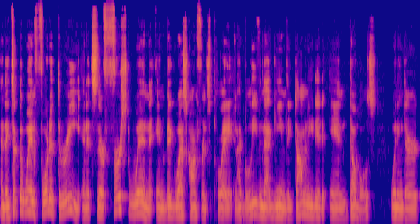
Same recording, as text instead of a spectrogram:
and they took the win 4 to 3, and it's their first win in Big West Conference play. And I believe in that game they dominated in doubles, winning their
